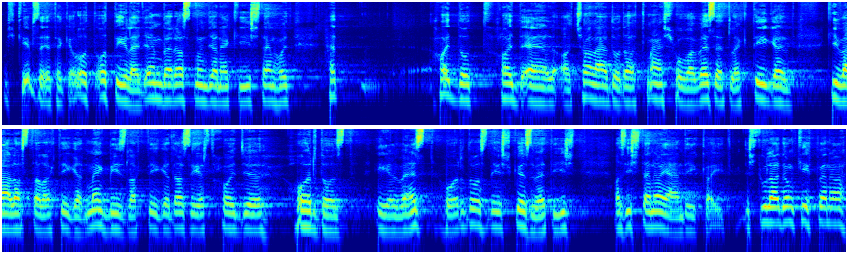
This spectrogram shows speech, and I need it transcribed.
Most képzeljétek el, ott, ott él egy ember, azt mondja neki Isten, hogy hát hagyd ott, hagyd el a családodat, máshova vezetlek téged, kiválasztalak téged, megbízlak téged azért, hogy hordozd, élvezd, hordozd és közvetítsd az Isten ajándékait. És tulajdonképpen a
